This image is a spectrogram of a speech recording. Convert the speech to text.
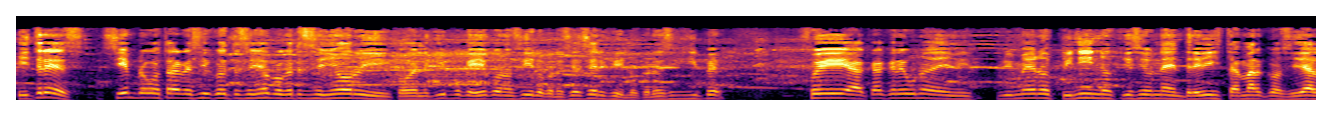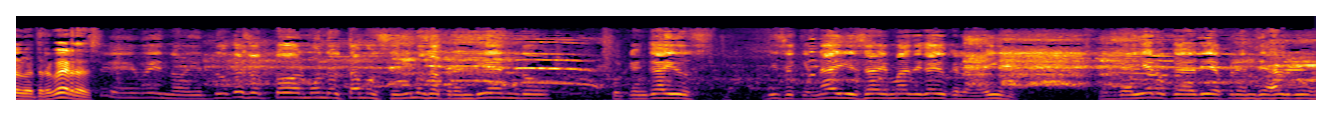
Y tres, siempre voy a estar agradecido con este señor porque este señor y con el equipo que yo conocí, lo conocí a Sergio lo conocí a Jipe, fue acá creo uno de mis primeros pininos que hice una entrevista a Marcos Hidalgo, ¿te recuerdas? Sí, bueno, y en todo caso todo el mundo estamos, seguimos aprendiendo, porque en gallos dice que nadie sabe más de gallo que la gallina. El gallero cada día aprende algo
